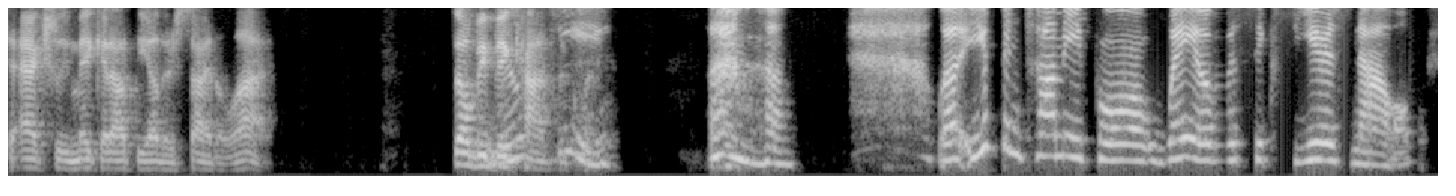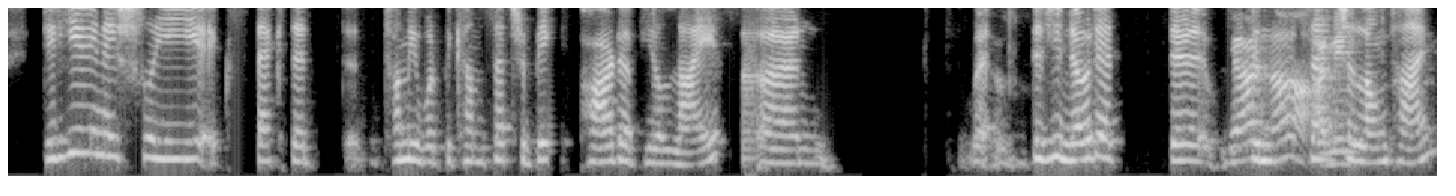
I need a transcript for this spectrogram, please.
to actually make it out the other side alive? So it'll be big we'll consequences. well, you've been Tommy for way over six years now. Did you initially expect that Tommy would become such a big part of your life? Um, did you know that there's yeah, been no, such I mean, a long time?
